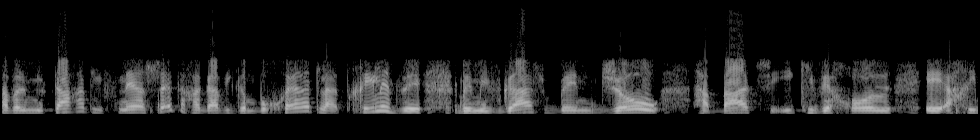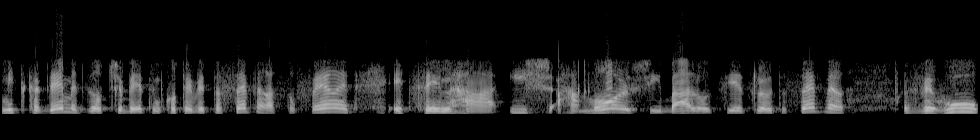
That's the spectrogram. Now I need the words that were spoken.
אבל מתחת לפני השטח. אגב, היא גם בוחרת להתחיל את זה במפגש בין ג'ו, הבת שהיא כביכול אה, הכי מתקדמת, זאת שבעצם כותבת את הספר, הסופרת, אצל האיש המו"ל שהיא באה להוציא אצלו את הספר. והוא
